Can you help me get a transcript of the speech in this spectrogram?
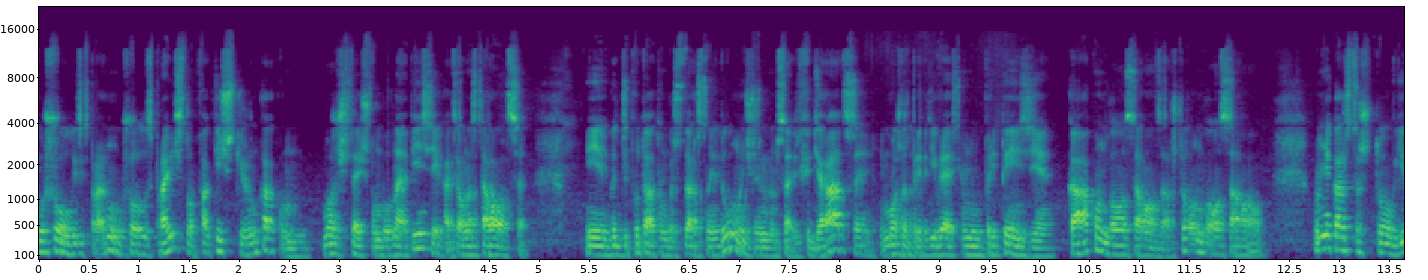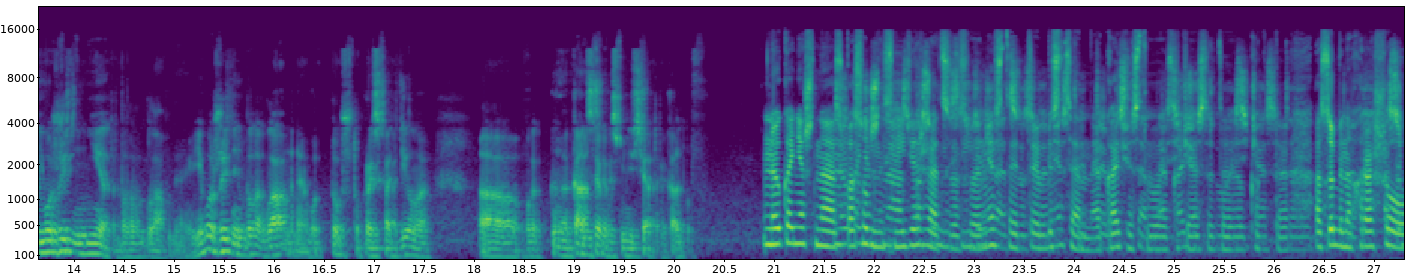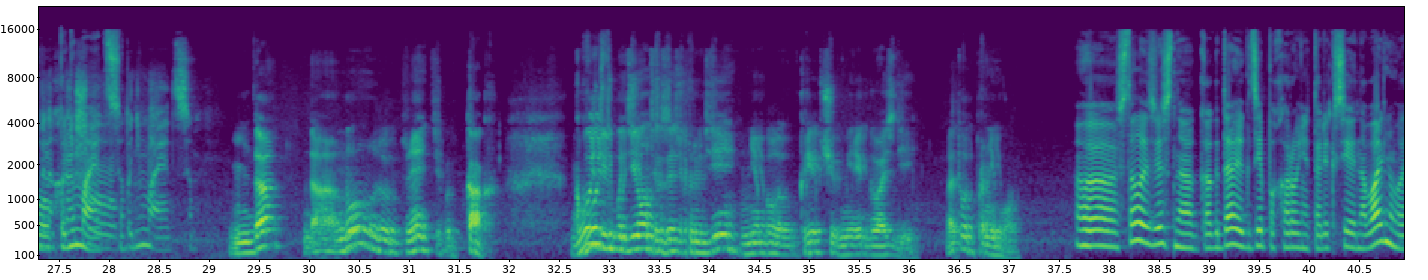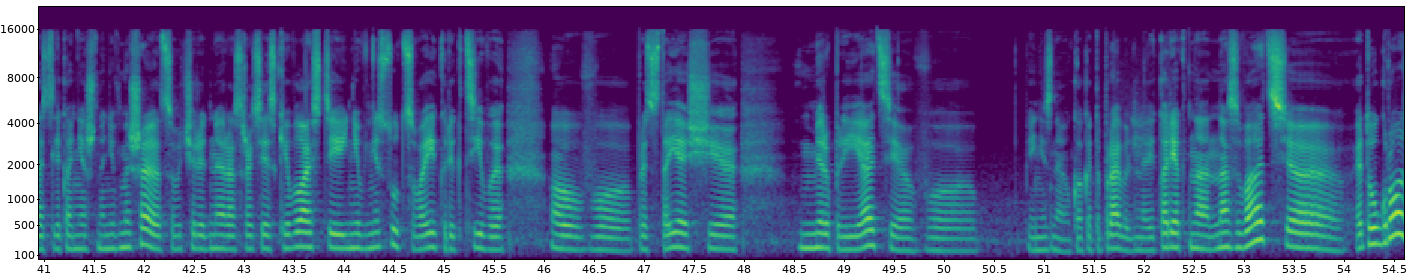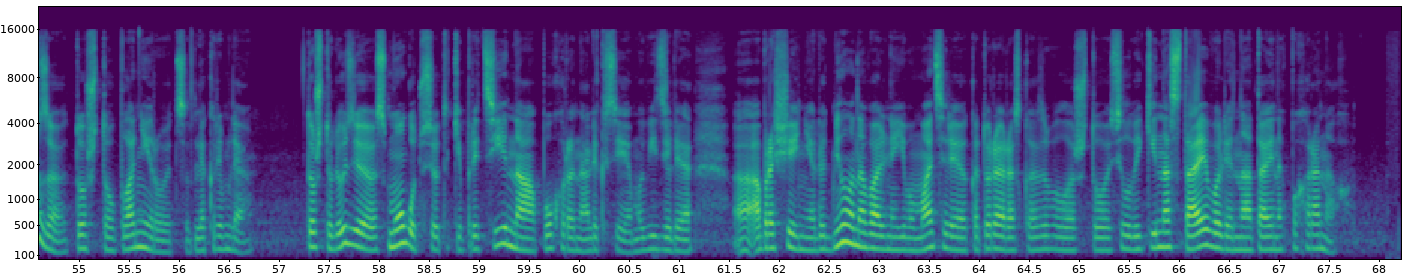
ушел из, ну, ушел из правительства, фактически, ну как он, можно считать, что он был на пенсии, хотя он оставался и быть депутатом Государственной Думы, членом Совета Федерации, и можно предъявлять к нему претензии, как он голосовал, за что он голосовал. Но мне кажется, что в его жизни не это было главное. В его жизни было главное вот то, что происходило э, в конце 80-х годов. Ну и, конечно, способность ну, конечно, не держаться за свое место – это бесценное качество. Сейчас это как-то особенно хорошо особенно понимается. понимается. Да, да. Ну, знаете, как? Гвозди бы делать из этих людей не было крепче в мире гвоздей. Это вот про него. Э, стало известно, когда и где похоронят Алексея Навального, если, конечно, не вмешаются в очередной раз российские власти и не внесут свои коррективы э, в предстоящее мероприятие, в я не знаю, как это правильно и корректно назвать, э, это угроза, то, что планируется для Кремля? То, что люди смогут все-таки прийти на похороны Алексея. Мы видели э, обращение Людмилы Навальной, его матери, которая рассказывала, что силовики настаивали на тайных похоронах.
